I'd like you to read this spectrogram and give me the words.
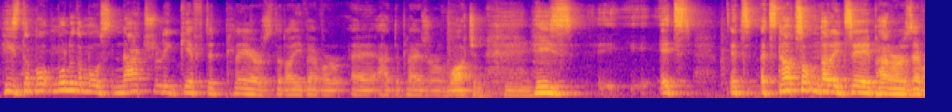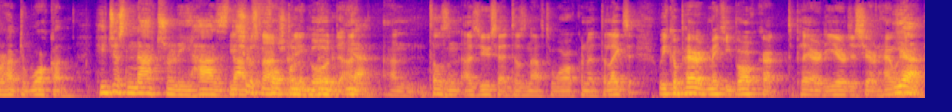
He's the mo- one of the most naturally gifted players that I've ever uh, had the pleasure of watching. Hmm. He's it's it's it's not something that I'd say Patter has ever had to work on. He just naturally has He's that just naturally good and, yeah. and doesn't, as you said, doesn't have to work on it. The likes we compared Mickey Burkhardt to Player of the Year this year and how Yeah.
